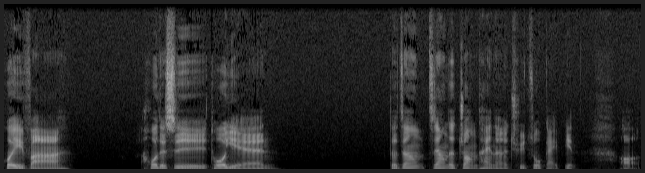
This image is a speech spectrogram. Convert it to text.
匮乏，或者是拖延的这样这样的状态呢，去做改变啊。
